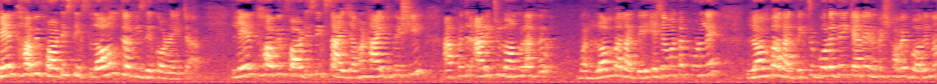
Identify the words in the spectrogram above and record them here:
লেন্থ হবে ফর্টি সিক্স লং কামিজে করা এটা লেন্থ হবে ফর্টি সিক্স সাইজ আমার হাইট বেশি, আপনাদের আরেকটু লং লাগবে মানে লম্বা লাগবে। এই জামাটা পরলে লম্বা লাগবে। একটু বলে দেই কেন, এভাবে সবাই বলে না।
